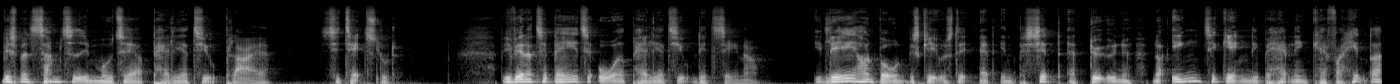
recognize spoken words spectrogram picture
hvis man samtidig modtager palliativ pleje. Citat slut. Vi vender tilbage til ordet palliativ lidt senere. I lægehåndbogen beskrives det, at en patient er døende, når ingen tilgængelig behandling kan forhindre,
